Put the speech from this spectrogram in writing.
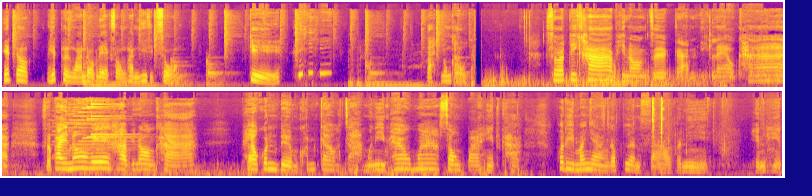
เฮ็ดดอกเฮ็ดเพิงหวานดอกแรก 2022 เก๋ไปลงเขาจ้ะ สวัสดีค่ะ พี่น้องเจอกันอีกแล้วค่ะสไปนอเว่ค่ะ พี่น้องค่ะ แพลวคนเดิมคนเก่าจ้ามื้อนี้แพลวมาซองปลาเห็ดค่ะ พอดีมายางกับเพื่อนสาวกันนี่เห็นเห็ด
